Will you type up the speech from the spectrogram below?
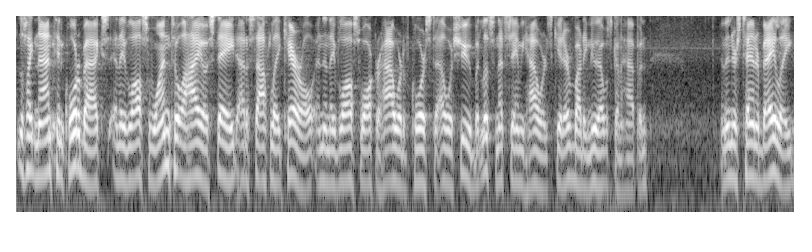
looks like nine, ten quarterbacks, and they've lost one to Ohio State out of Southlake Carroll, and then they've lost Walker Howard, of course, to LSU. But listen, that's Jamie Howard's kid. Everybody knew that was going to happen. And then there's Tanner Bailey,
